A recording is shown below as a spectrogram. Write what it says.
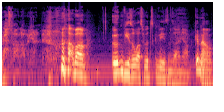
das war, glaube ich, ein Bild. Aber irgendwie sowas wird es gewesen sein, ja. Genau.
